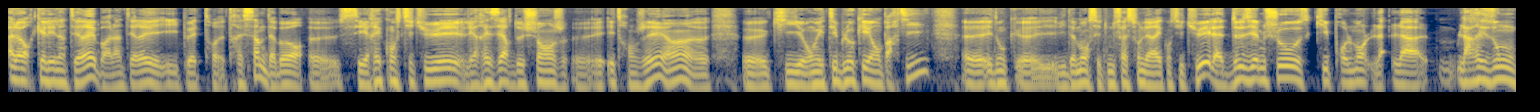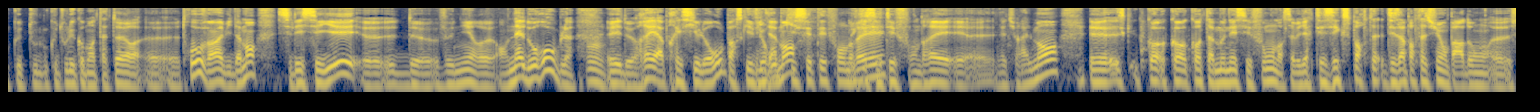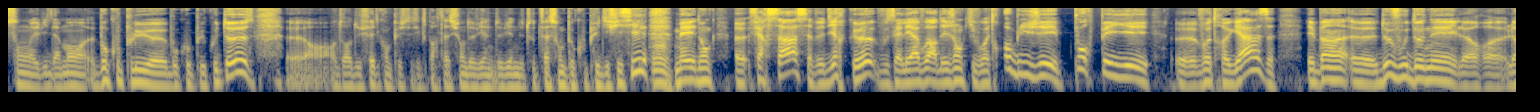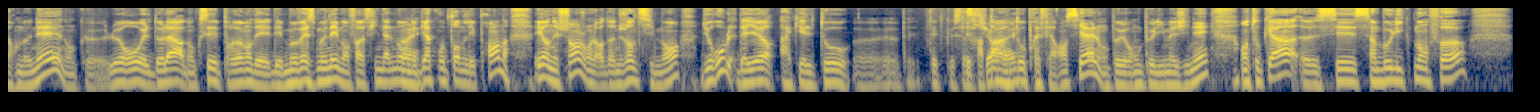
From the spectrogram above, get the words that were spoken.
alors quel est l'intérêt? Bon, l'intérêt il peut être très simple. D'abord, c'est reconstituer les réserves de change étrangers hein, qui ont été bloquées en partie. et donc évidemment, c'est une façon de les reconstituer. La deuxième chose, qui est probablement la, la, la raison que, tout, que tous les commentateurs trouvent, hein, évidemment, c'est d'essayer de venir en aide au rouble mmh. et de réapprécier le rouble parce qu'évidemment, qui s'est effondré, qui s'est effondré euh, naturellement. Euh, quand, quand, quand, ta monnaie s'effondre, ça veut dire que tes, tes importations pardon, euh, sont évidemment beaucoup plus, beaucoup plus coûteuses, en dehors du fait qu'en plus les exportations deviennent, deviennent de toute façon beaucoup plus difficiles. Mmh. Mais donc, faire ça, ça veut dire que vous allez avoir des gens qui vont être obligés, pour payer votre gaz, et eh ben, de vous donner leur, leur monnaie, donc l'euro et le dollar. Donc, c'est probablement des, des, mauvaises monnaies, mais enfin, finalement, on est bien content de les prendre. Et en échange, on leur donne gentiment du rouble. D'ailleurs, à quel taux peut-être que ça ne sera pas un taux préférentiel, on peut, on peut l'imaginer. En tout cas, euh, c'est symboliquement fort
